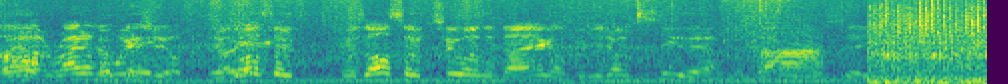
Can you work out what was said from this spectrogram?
Right, Oh, out- right on the okay. windshield. There's Okay. also there's also two on the diagonals, but you don't see them. But that Ah. one you'll see.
